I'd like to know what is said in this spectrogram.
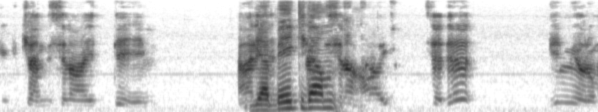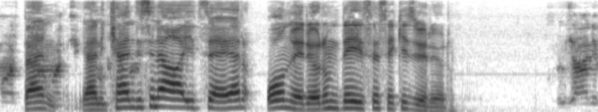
Çünkü kendisine ait değil. Yani Ya belki de aitse de bilmiyorum artık. Ben yani kendisine aitse eğer 10 veriyorum, değilse 8 veriyorum. Yani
